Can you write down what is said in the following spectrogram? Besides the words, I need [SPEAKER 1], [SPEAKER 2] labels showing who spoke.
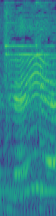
[SPEAKER 1] Okay.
